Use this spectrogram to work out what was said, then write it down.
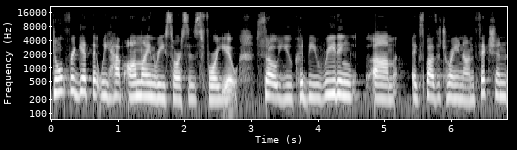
don't forget that we have online resources for you. So you could be reading um, expository nonfiction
